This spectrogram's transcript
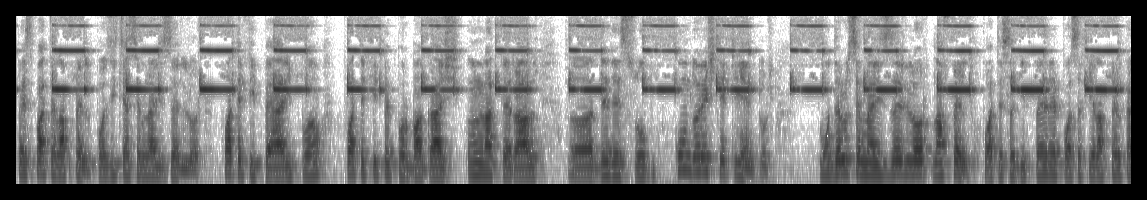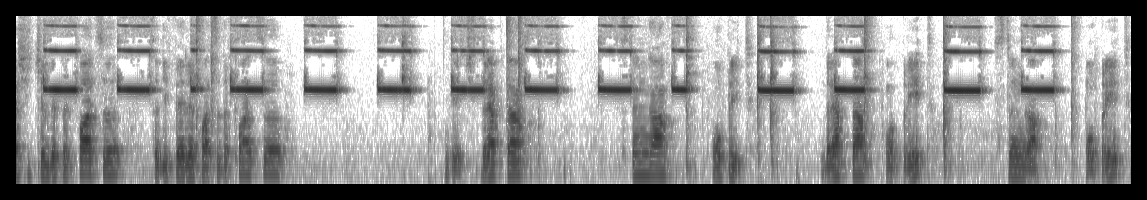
Pe spate la fel, poziția semnalizărilor poate fi pe aripă, poate fi pe porbagaj, în lateral, uh, de desubt, cum dorește clientul. Modelul semnalizărilor la fel, poate să difere, poate să fie la fel ca și cel de pe față, să difere față de față. Deci, dreapta, stânga, oprit. Dreapta, oprit. Stânga, oprit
